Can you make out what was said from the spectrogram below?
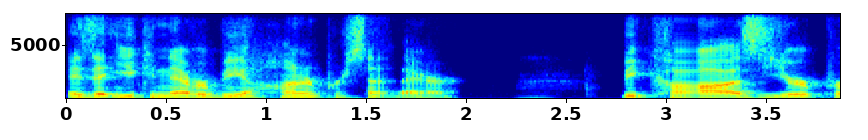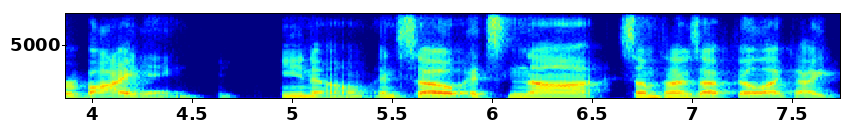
is that you can never be 100% there because you're providing you know? And so it's not sometimes i feel like i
